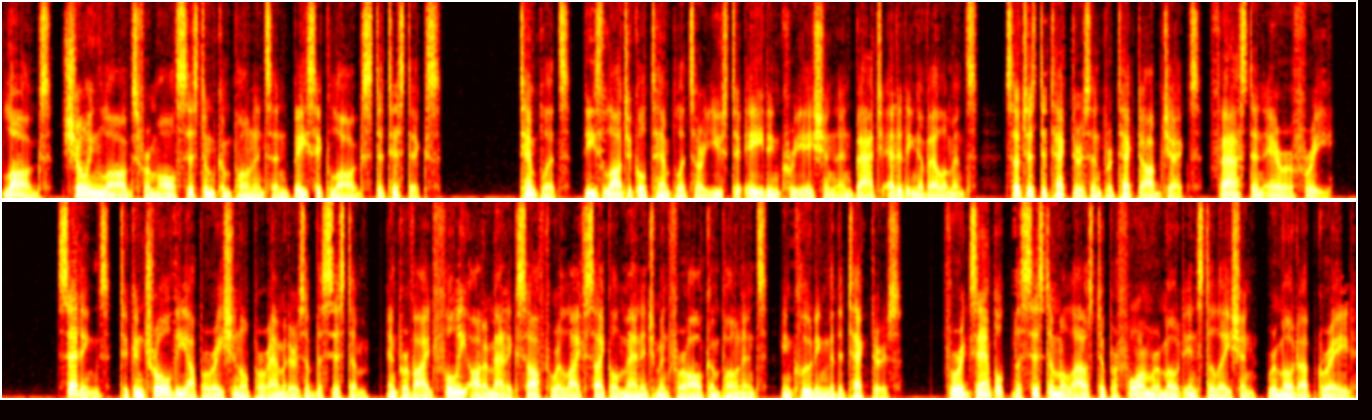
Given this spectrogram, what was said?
Logs, showing logs from all system components and basic log statistics. Templates These logical templates are used to aid in creation and batch editing of elements, such as detectors and protect objects, fast and error-free. Settings to control the operational parameters of the system and provide fully automatic software lifecycle management for all components, including the detectors. For example, the system allows to perform remote installation, remote upgrade,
